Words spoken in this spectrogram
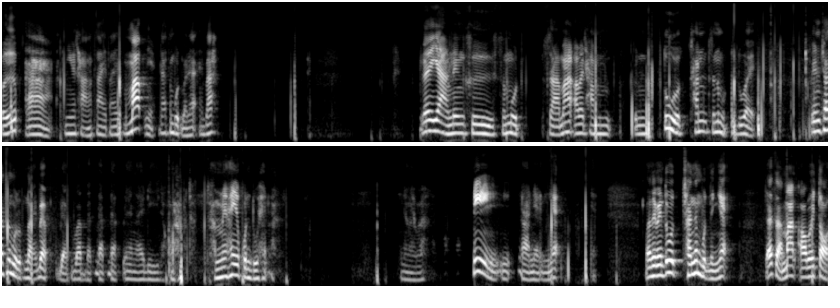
ปึ๊บอ่านี่กระถางใส่ไปมับเนี่ยได้สมุดมาแล้วเห็นปะและอย่างหนึ่งคือสมุดสามารถเอาไปทำเป็นตู้ชั้นสมุดด้วย เป็นชั้นสมุดแบบไหนแบบแบบแบบแบบแบบแบบยังไงดีทำไม่ให้คนดูเห็นอะยังไงวะนี่นี่นี่อ่าเนี่ยอย่างเงี้ยมันจะเป็นตู้ชั้นสมุดอย่างเงี้ย และสามารถเอาไปต่อ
